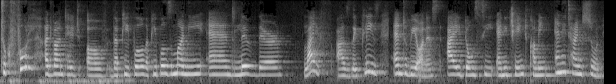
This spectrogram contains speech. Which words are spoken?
took full advantage of the people, the people's money, and live their life as they please. And to be honest, I don't see any change coming anytime soon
